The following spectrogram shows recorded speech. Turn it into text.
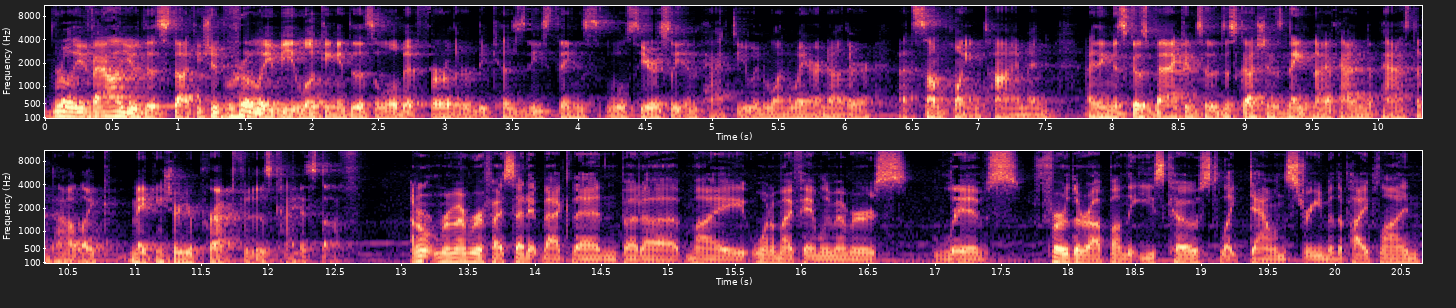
really value this stuff, you should really be looking into this a little bit further because these things will seriously impact you in one way or another at some point in time. And I think this goes back into the discussions Nate and I've had in the past about like making sure you're prepped for this kind of stuff. I don't remember if I said it back then, but uh, my one of my family members lives further up on the East Coast, like downstream of the pipeline.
